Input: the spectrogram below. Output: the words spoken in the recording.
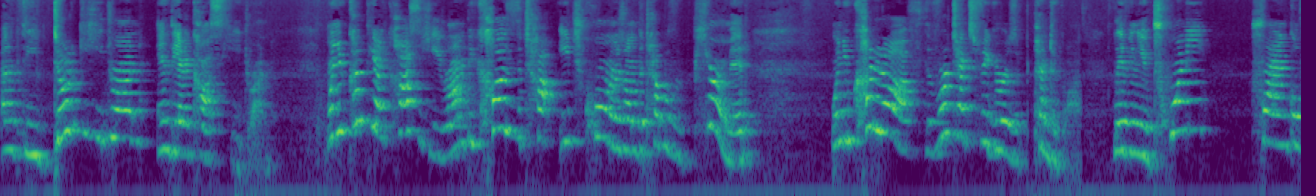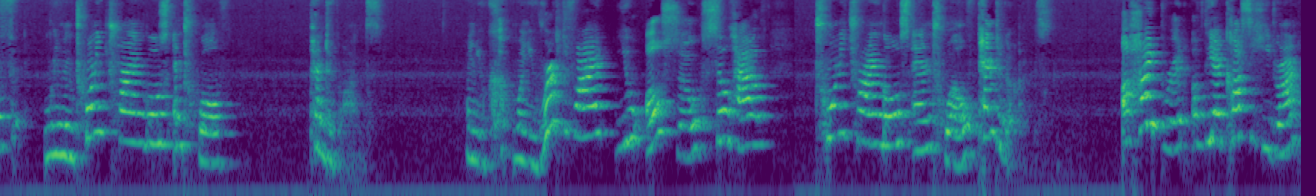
at the dodecahedron and the icosahedron. When you cut the icosahedron, because the top each corner is on the top of a pyramid, when you cut it off, the vertex figure is a pentagon, leaving you 20 triangle, leaving 20 triangles and 12 pentagons. When you when you rectify you also still have 20 triangles and 12 pentagons. A hybrid of the icosahedron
